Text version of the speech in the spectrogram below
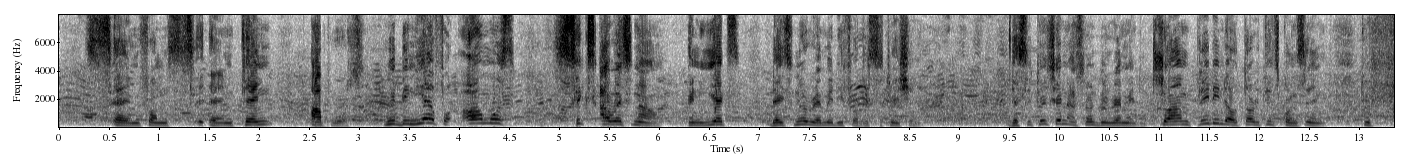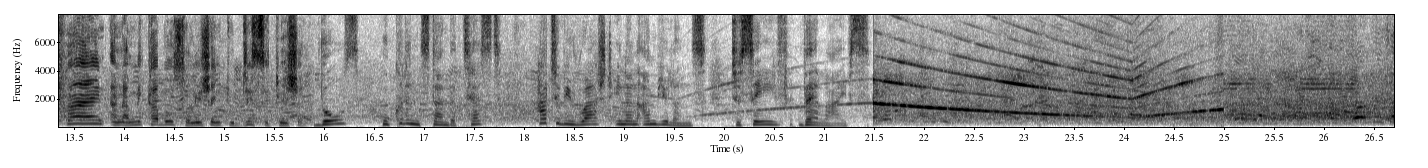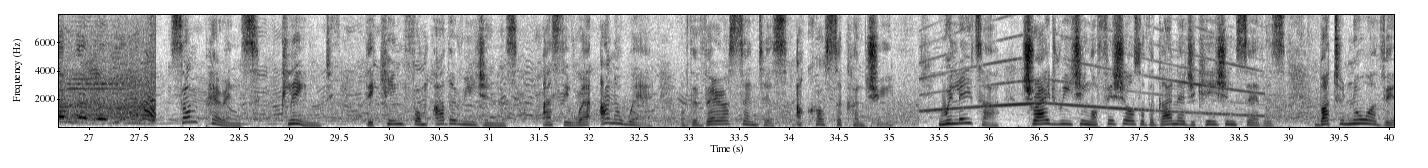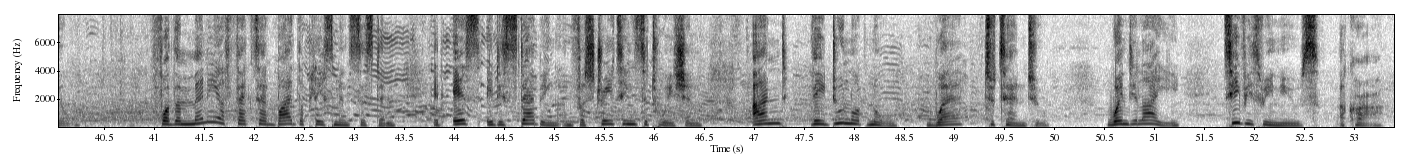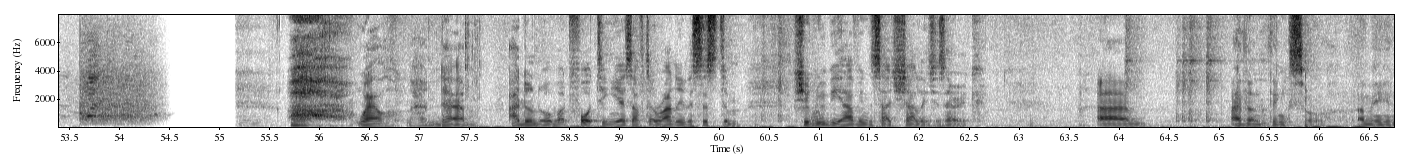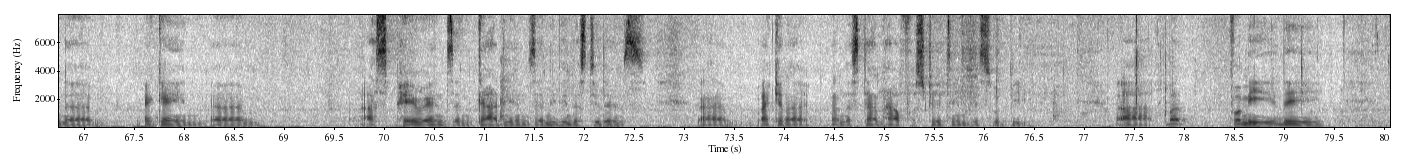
um, from um, 10 upwards. We've been here for almost six hours now, and yet there is no remedy for the situation. The situation has not been remedied. So I'm pleading the authorities concerned to find an amicable solution to this situation. Those who couldn't stand the test had to be rushed in an ambulance to save their lives. Some parents claimed they came from other regions as they were unaware of the various centers across the country. We later tried reaching officials of the Ghana Education Service, but to no avail. For the many affected by the placement system, it is a disturbing and frustrating situation, and they do not know where to turn to. Wendy Lai, TV3 News, Accra. well, and um, I don't know, but 14 years after running the system, should we be having such challenges, Eric? Um, I don't think so. I mean, um, again, um, as parents and guardians and even the students, um, I can understand how frustrating this would be. Uh, but for me, the,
